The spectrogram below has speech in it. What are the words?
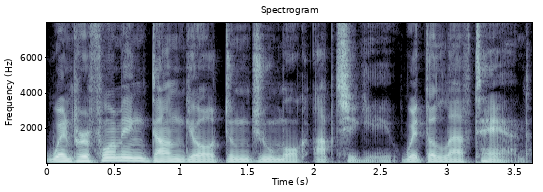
When performing Dangyo Dungjumok Apchigi with the left hand,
